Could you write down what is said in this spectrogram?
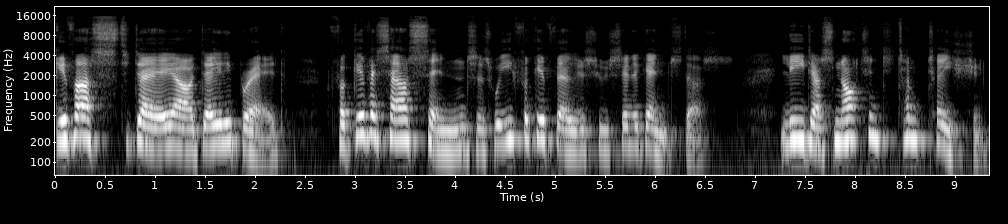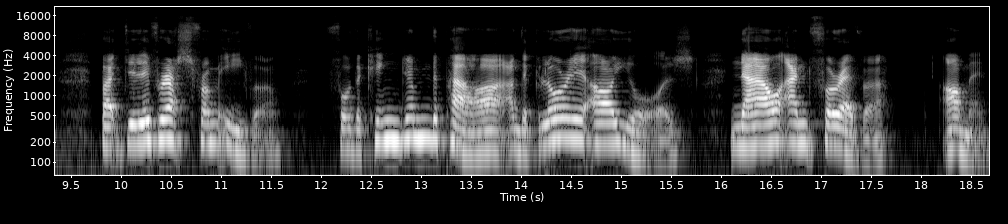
Give us today our daily bread. Forgive us our sins as we forgive those who sin against us. Lead us not into temptation, but deliver us from evil. For the kingdom, the power, and the glory are yours, now and forever. Amen.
